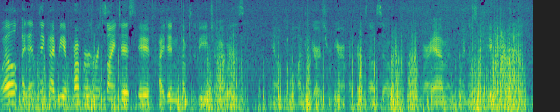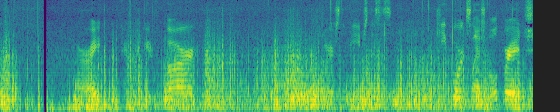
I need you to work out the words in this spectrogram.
Well, I didn't think I'd be a proper earth scientist if I didn't come to the beach. I was, you know, a couple hundred yards from here at my friend's house, so here I am, and the wind is kicking in. Alright, there's my beautiful car. Here's the beach. This is Keyport slash Old Bridge.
